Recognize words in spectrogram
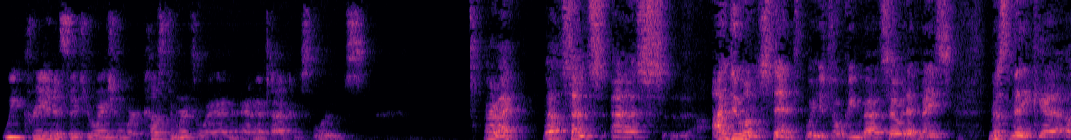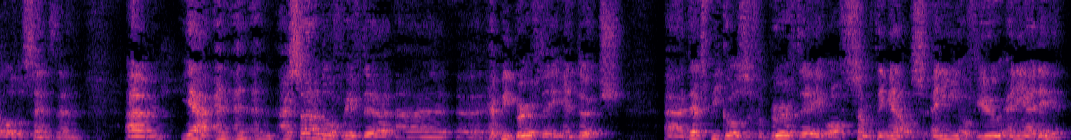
we create a situation where customers win and attackers lose. All right. Well, sounds. Uh, I do understand what you're talking about, so that makes must make uh, a lot of sense then. Um, yeah, and, and, and I started off with the uh, uh happy birthday in Dutch. Uh, that's because of a birthday of something else. Any of you, any idea?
